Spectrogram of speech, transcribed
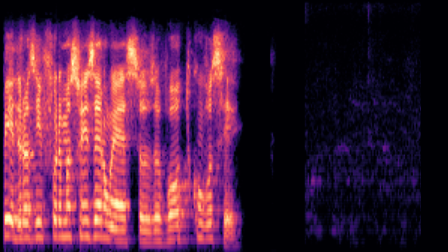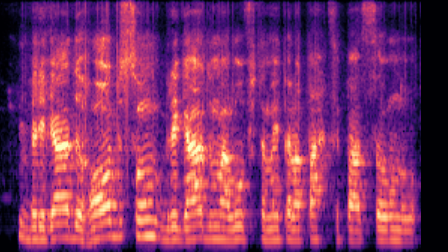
Pedro, as informações eram essas. Eu volto com você. Obrigado, Robson. Obrigado, Maluf, também pela participação no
